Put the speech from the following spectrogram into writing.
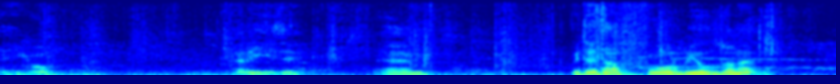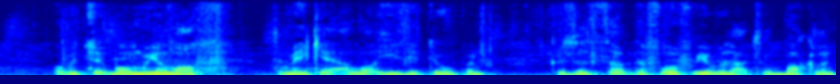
There you go. Very easy. Um, we did have four wheels on it, but we took one wheel off to make it a lot easier to open because the, th the fourth wheel was actually buckling.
